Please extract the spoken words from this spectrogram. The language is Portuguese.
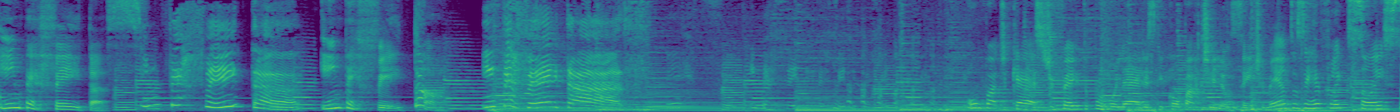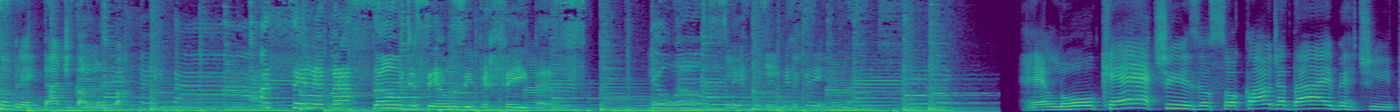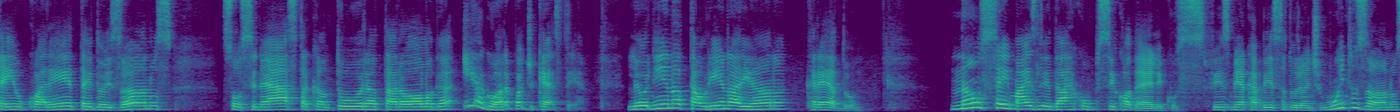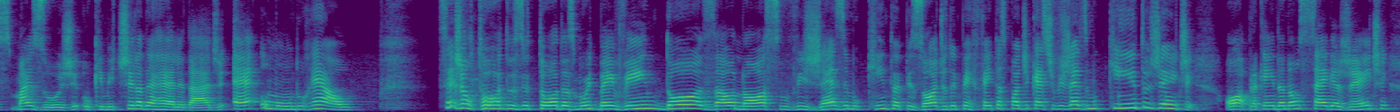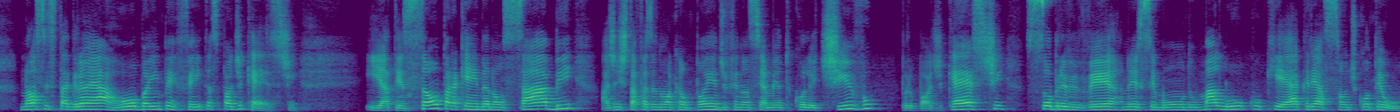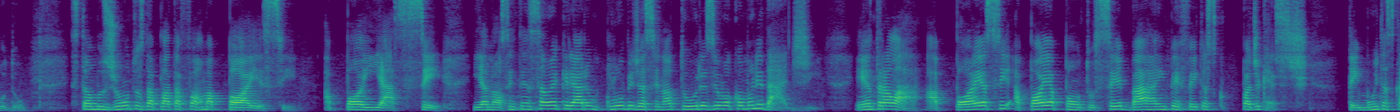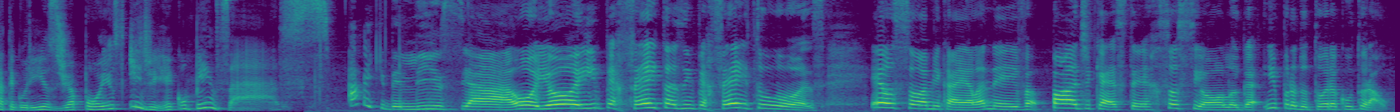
Imperfeitas. Imperfeita. Imperfeita? Imperfeitas. Um podcast feito por mulheres que compartilham sentimentos e reflexões sobre a idade da loba. A celebração de sermos imperfeitas. Eu amo Hello, Cats! Eu sou Cláudia Daibert, tenho 42 anos, sou cineasta, cantora, taróloga e agora podcaster. Leonina, Taurina, Ariana, credo. Não sei mais lidar com psicodélicos. Fiz minha cabeça durante muitos anos, mas hoje o que me tira da realidade é o mundo real. Sejam todos e todas muito bem-vindos ao nosso 25 episódio do Imperfeitas Podcast 25, gente. Ó, para quem ainda não segue a gente, nosso Instagram é imperfeitaspodcast. E atenção, para quem ainda não sabe, a gente está fazendo uma campanha de financiamento coletivo para o podcast sobreviver nesse mundo maluco que é a criação de conteúdo. Estamos juntos da plataforma Apoia-se Apoia-se. E a nossa intenção é criar um clube de assinaturas e uma comunidade. Entra lá, apoia-se, apoia.c barra imperfeitas podcast. Tem muitas categorias de apoios e de recompensas. Ai, que delícia! Oi, oi, imperfeitas, imperfeitos! Eu sou a Micaela Neiva, podcaster, socióloga e produtora cultural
